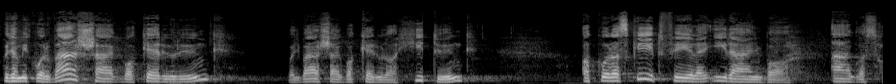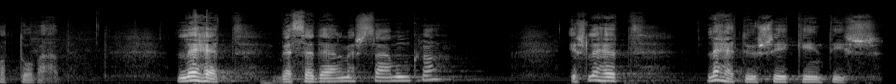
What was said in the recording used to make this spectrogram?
hogy amikor válságba kerülünk, vagy válságba kerül a hitünk, akkor az kétféle irányba ágazhat tovább. Lehet veszedelmes számunkra, és lehet lehetőségként is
